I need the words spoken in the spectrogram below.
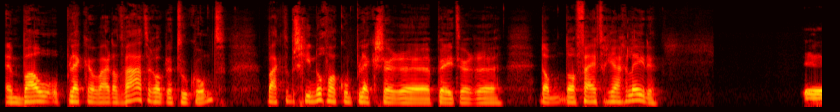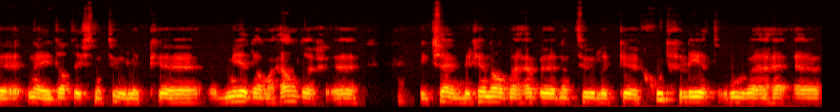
en bouwen op plekken waar dat water ook naartoe komt, maakt het misschien nog wel complexer, uh, Peter, uh, dan, dan 50 jaar geleden. Uh, nee, dat is natuurlijk meer dan helder. ik zei in het begin al, we hebben natuurlijk goed geleerd hoe we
